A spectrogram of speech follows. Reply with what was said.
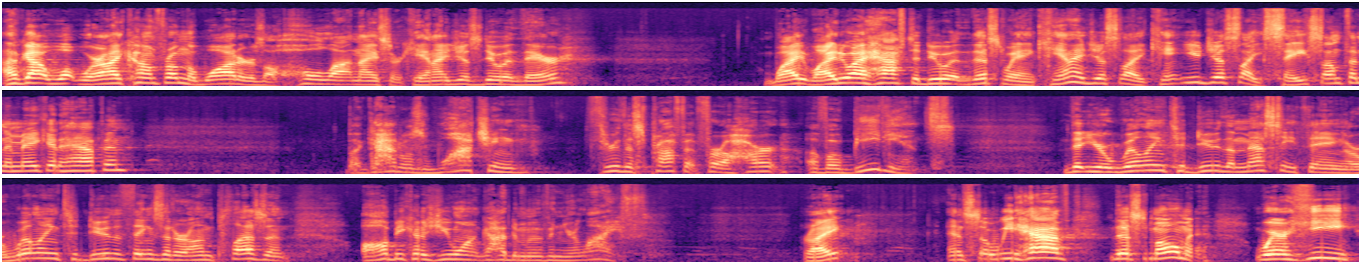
I've got what, where I come from, the water is a whole lot nicer. Can't I just do it there? Why, why do I have to do it this way? And can't I just like, can't you just like say something and make it happen? But God was watching through this prophet for a heart of obedience. That you're willing to do the messy thing or willing to do the things that are unpleasant, all because you want God to move in your life. Right? And so we have this moment where he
